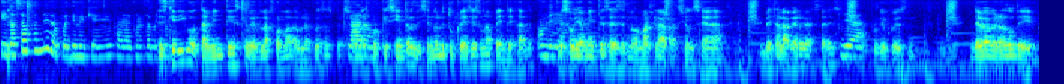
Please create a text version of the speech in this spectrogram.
y no se ha ofendido? Pues dime quién es para hablar con esa persona. Es que digo, también tienes que ver la forma de hablar con esas personas, Claro. porque si entras diciéndole tu creencia es una pendejada, Hombre, ya. pues obviamente ¿sabes? es normal que la reacción sea vete a la verga, ¿sabes? Ya. Porque pues debe haber algo de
